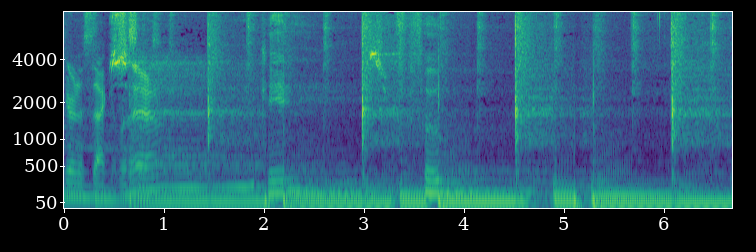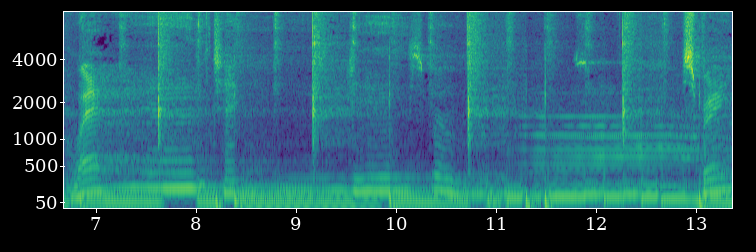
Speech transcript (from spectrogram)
here in a second. Listen. kids food. Where the changes move. Spring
